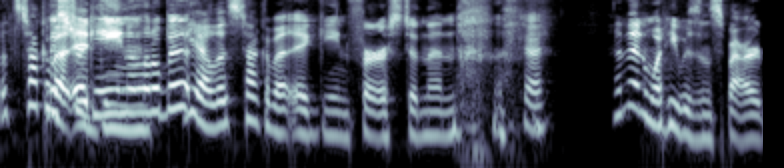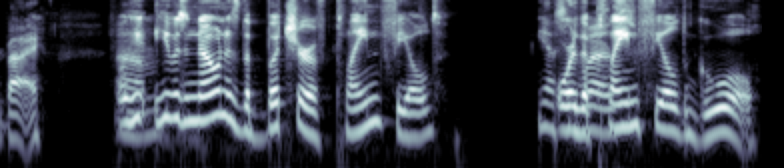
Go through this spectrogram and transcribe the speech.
Let's talk about Mr. Ed Gein Gein a little bit? Yeah, let's talk about Ed Gein first, and then Okay. and then what he was inspired by. Well, he, um, he was known as the Butcher of Plainfield Yes, or he the was. Plainfield Ghoul.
